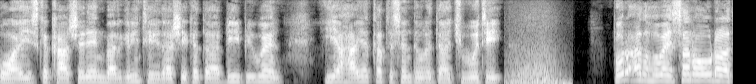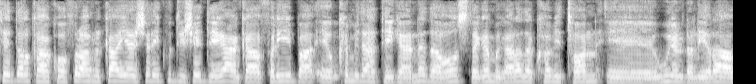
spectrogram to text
Oo ay iska kaashadeen maalgelinteeda shirkadda d b wel iyo hay'ad ka tirsan dowladda jabuuti burcad hubaysan oo u dhalatay dalka koonfur afrika ayaa shalay ku dishay deegaanka faliiba ee ka mid ah deegaanada hoostaga magaalada cobiton ee wiil dhallinyaro ah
